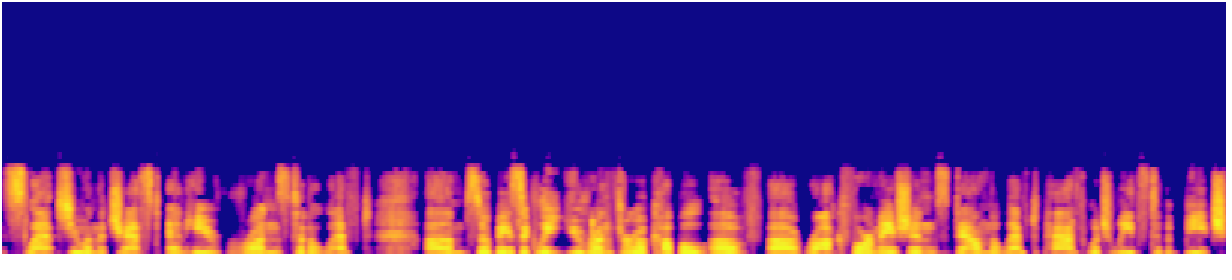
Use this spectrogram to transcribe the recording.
slaps you in the chest and he runs to the left. Um, so basically you run through a couple of, uh, rock formations down the left path, which leads to the beach,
